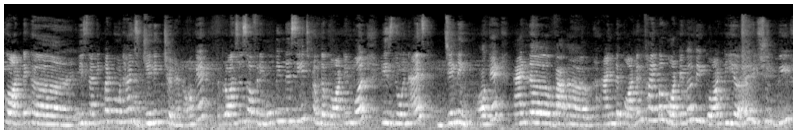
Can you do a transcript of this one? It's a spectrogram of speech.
cotton, uh, is nothing but known as ginning children, okay. The process of removing the seeds from the cotton ball is known as ginning, okay. And, uh, uh, and the cotton fiber, whatever we got here, it should be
